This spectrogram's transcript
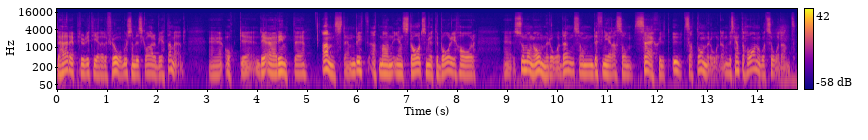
det här är prioriterade frågor som vi ska arbeta med. Och det är inte anständigt att man i en stad som Göteborg har Eh, så många områden som definieras som särskilt utsatta områden. Vi ska inte ha något sådant.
